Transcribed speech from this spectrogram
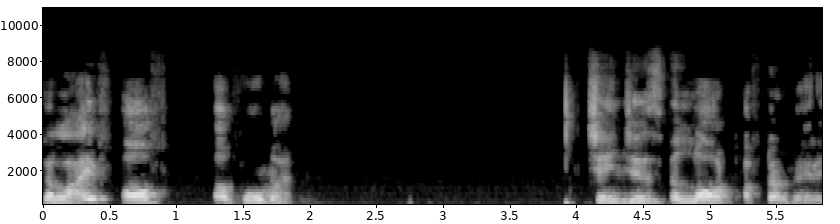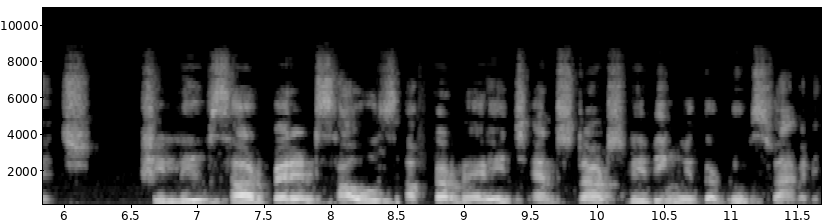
the life of a woman changes a lot after marriage. She leaves her parents' house after marriage and starts living with the groom's family.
